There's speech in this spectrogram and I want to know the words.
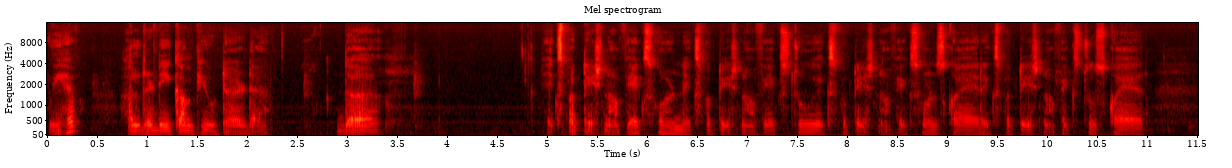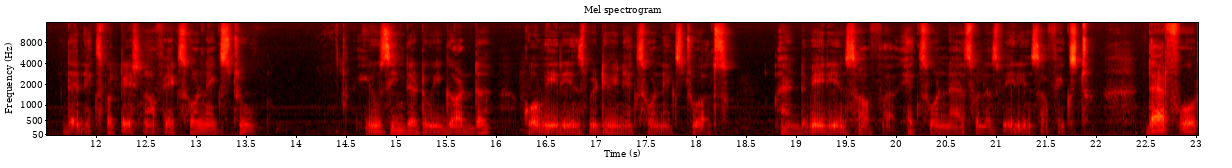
we have already computed the expectation of x1, expectation of x2, expectation of x1 square, expectation of x2 square, then expectation of x1, x2. Using that we got the covariance between x1, x2 also and variance of uh, x1 as well as variance of x2. Therefore,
